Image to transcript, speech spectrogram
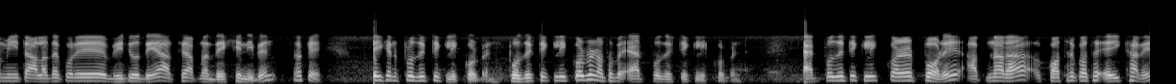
আমি এটা আলাদা করে ভিডিও দেয়া আছে, আপনারা দেখে নেবেন ওকে এইখানে প্রজেক্টে ক্লিক করবেন। প্রজেক্টে ক্লিক করবেন অথবা অ্যাড প্রজেক্টে ক্লিক করবেন। অ্যাড প্রজেক্টে ক্লিক করার পরে আপনারা কথার কথা এইখানে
